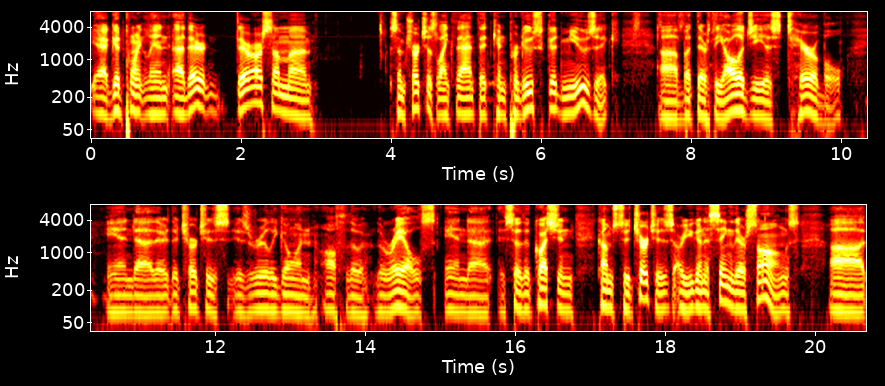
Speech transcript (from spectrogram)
Yeah. Good point, Lynn. Uh, there, there are some uh, some churches like that that can produce good music, uh, but their theology is terrible and uh, the church is, is really going off the, the rails. And uh, so the question comes to churches: Are you going to sing their songs uh,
